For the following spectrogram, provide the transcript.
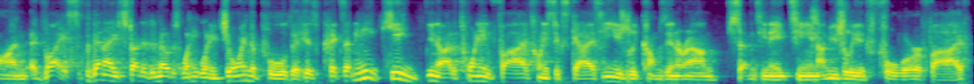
on advice. But then I started to notice when he when he joined the pool that his picks, I mean, he, he you know, out of 25, 26 guys, he usually comes in around 17, 18. I'm usually at four or five.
